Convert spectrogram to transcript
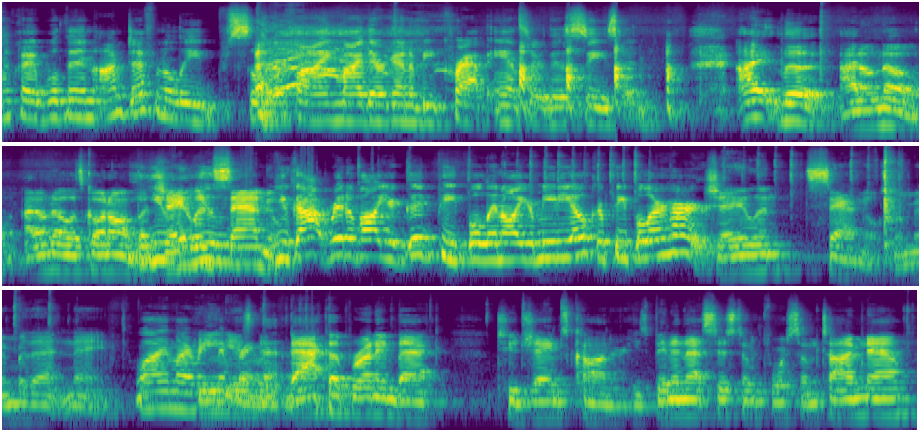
Okay, well then I'm definitely solidifying my they're gonna be crap answer this season. I look. I don't know. I don't know what's going on, but You- Jaylen you- Samuels. You got rid of all your good people and all your mediocre people are hurt. Jaylen Samuels. Remember that name. Why am I remembering He is the that? backup running back to James Conner. He's been in that system for some time now.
